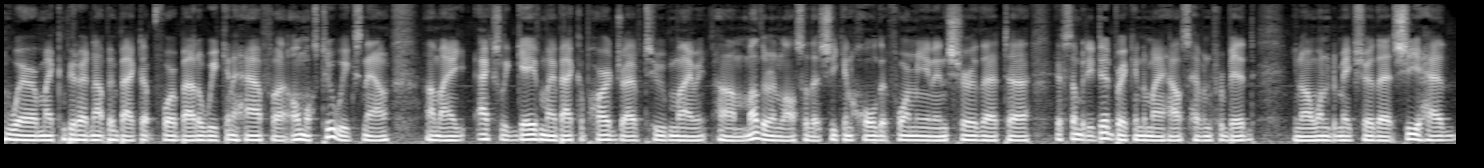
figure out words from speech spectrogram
where my computer had not been backed up for about a week and a half, uh, almost two weeks now. Um, I actually gave my backup hard drive to my um, mother in law so that she can hold it for me and ensure that uh, if somebody did break into my house, heaven forbid, you know, I wanted to make sure that she had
